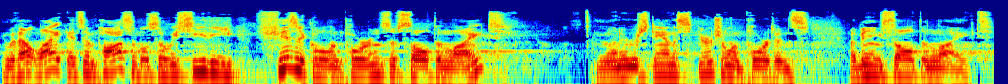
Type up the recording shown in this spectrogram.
And without light, it's impossible. So we see the physical importance of salt and light. We want to understand the spiritual importance of being salt and light.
